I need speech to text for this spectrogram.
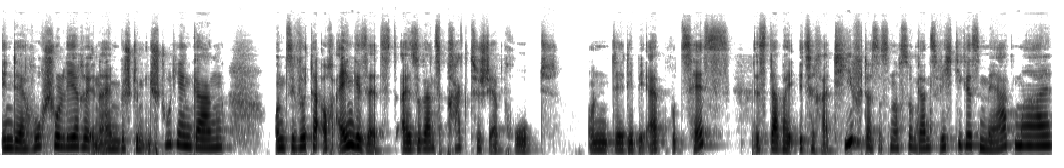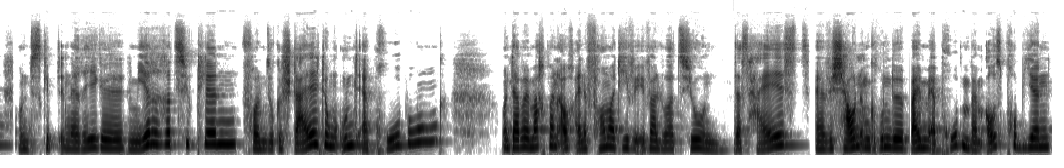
in der Hochschullehre in einem bestimmten Studiengang. Und sie wird da auch eingesetzt, also ganz praktisch erprobt. Und der DBR-Prozess ist dabei iterativ. Das ist noch so ein ganz wichtiges Merkmal. Und es gibt in der Regel mehrere Zyklen von so Gestaltung und Erprobung. Und dabei macht man auch eine formative Evaluation. Das heißt, äh, wir schauen im Grunde beim Erproben, beim Ausprobieren,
